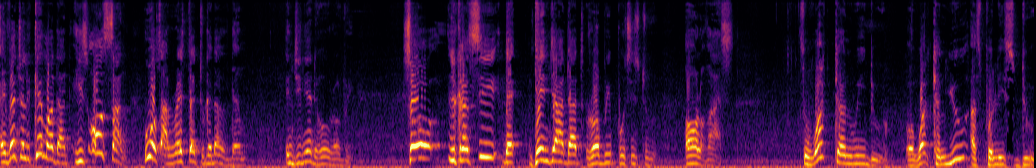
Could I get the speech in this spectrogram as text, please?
Eventually came out that his own son, who was arrested together with them, engineered the whole robbery. So you can see the danger that robbery poses to all of us. So what can we do, or what can you as police do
